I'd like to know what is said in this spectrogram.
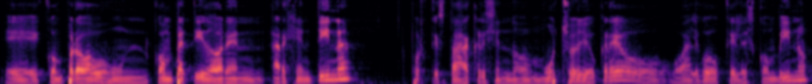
eh, compró un competidor en Argentina porque estaba creciendo mucho, yo creo, o, algo que les convino.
